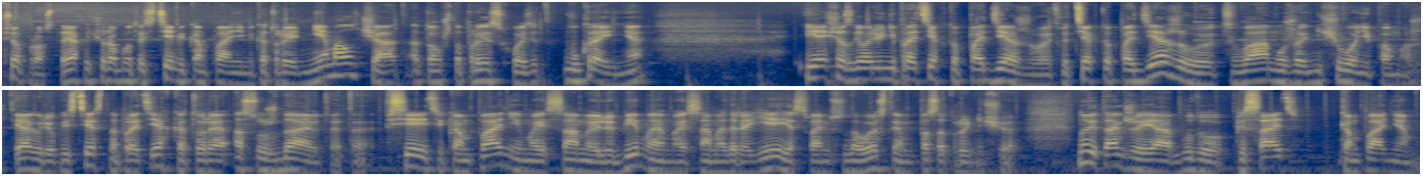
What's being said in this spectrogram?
Все просто. Я хочу работать с теми компаниями, которые не молчат о том, что происходит в Украине, я сейчас говорю не про тех, кто поддерживает. Вот те, кто поддерживают, вам уже ничего не поможет. Я говорю, естественно, про тех, которые осуждают это. Все эти компании, мои самые любимые, мои самые дорогие, я с вами с удовольствием посотрудничаю. Ну и также я буду писать компаниям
